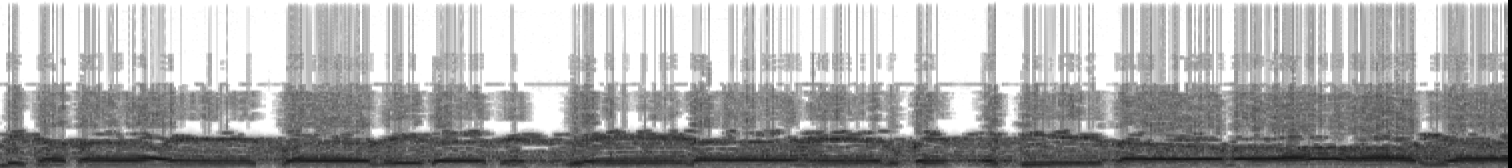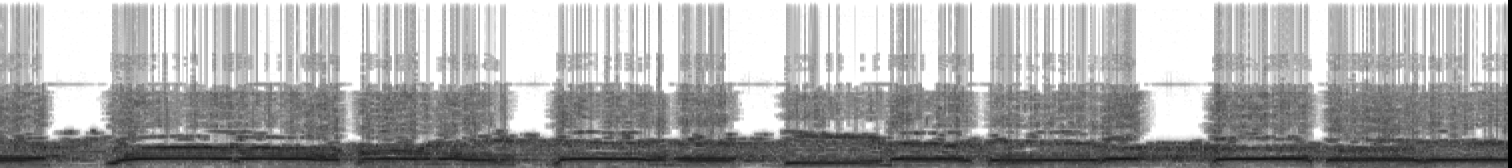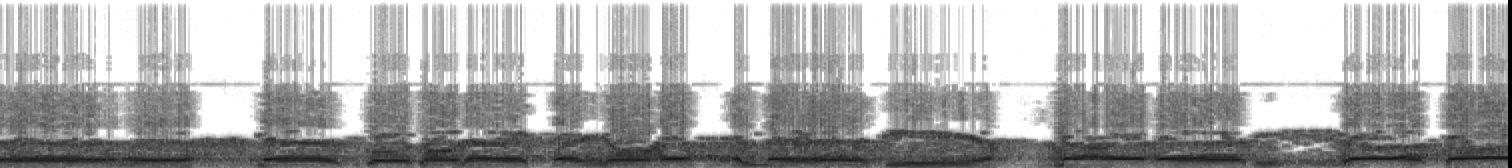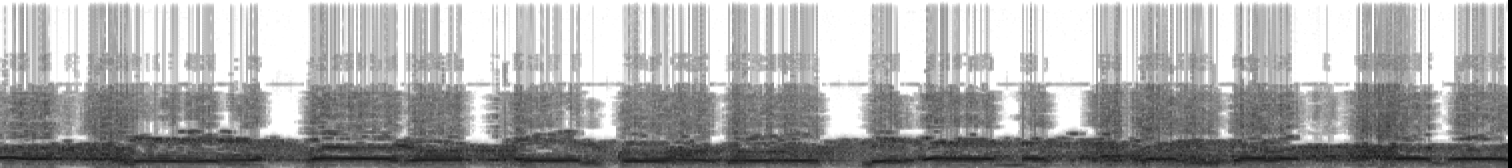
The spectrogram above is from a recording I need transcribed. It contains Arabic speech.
بشفاعة والدته لإله القديسة مريم يا نسجد لك أيها المسيح مع هذه القدس لأنك أقبلت وخلصتنا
